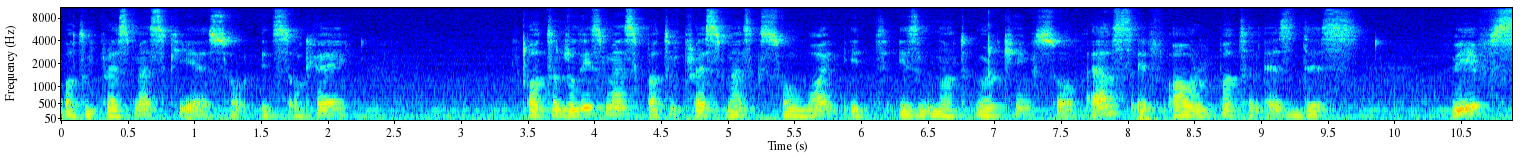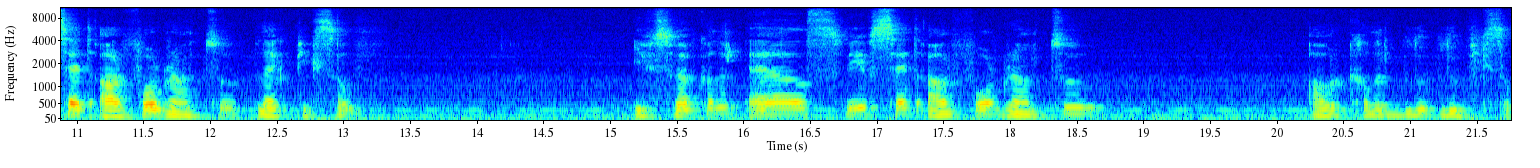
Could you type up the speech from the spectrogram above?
button press mask? Yeah so it's okay button release mask button press mask so why it is not working? So else if our button is this we've set our foreground to black pixel. If swap color else we've set our foreground to our color blue blue pixel.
